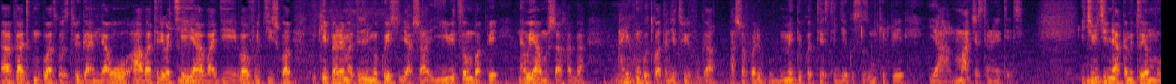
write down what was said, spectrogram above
ah, gati ku mugoroba twaza tubiganiraho. Abatari bakeya bagiye bavugishwa. Ikipe ya nyuma yo kwishyasha yibitseho mbappe nawe yamushakaga. Ariko nk'uko twatangiye tubivuga ashobora kuba ari medical test igiye gusuzuma ikipe ya manchester united. Ikintu cy'imyaka mitoya mu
